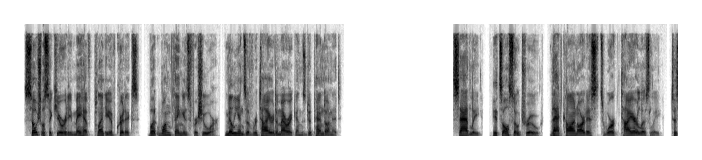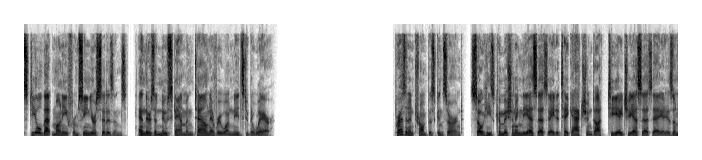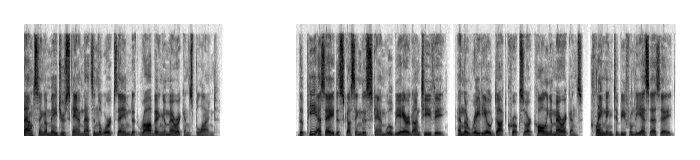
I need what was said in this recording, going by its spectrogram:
Social Security may have plenty of critics, but one thing is for sure, millions of retired Americans depend on it. Sadly, it's also true that con artists work tirelessly to steal that money from senior citizens, and there's a new scam in town everyone needs to beware. President Trump is concerned, so he's commissioning the SSA to take action. The SSA is announcing a major scam that's in the works aimed at robbing Americans blind. The PSA discussing this scam will be aired on TV, and the radio. Crooks are calling Americans, claiming to be from the SSA.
